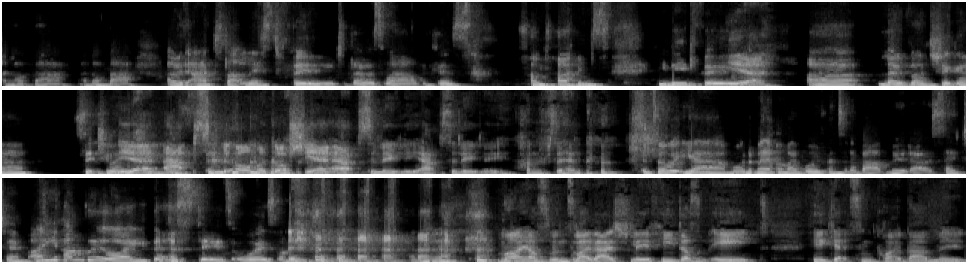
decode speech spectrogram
I love that. I love that. I would add to that list food though as well, because sometimes you need food. Yeah. Uh, low blood sugar, situation. Yeah, absolutely. Oh my gosh. Yeah, absolutely. Absolutely. 100%. so, yeah, whenever my boyfriend's in a bad mood, I would say to him, Are you hungry or are you thirsty? It's always one of the two. my husband's like that, actually. If he doesn't eat, he gets in quite a bad mood.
